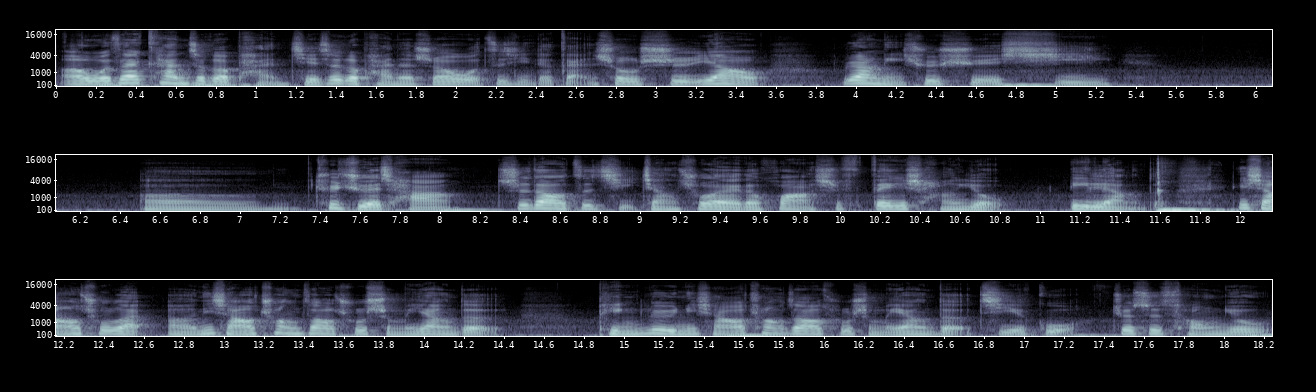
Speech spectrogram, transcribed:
呃，我在看这个盘，解这个盘的时候，我自己的感受是要让你去学习，呃，去觉察，知道自己讲出来的话是非常有力量的。你想要出来，呃，你想要创造出什么样的频率，你想要创造出什么样的结果，就是从有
